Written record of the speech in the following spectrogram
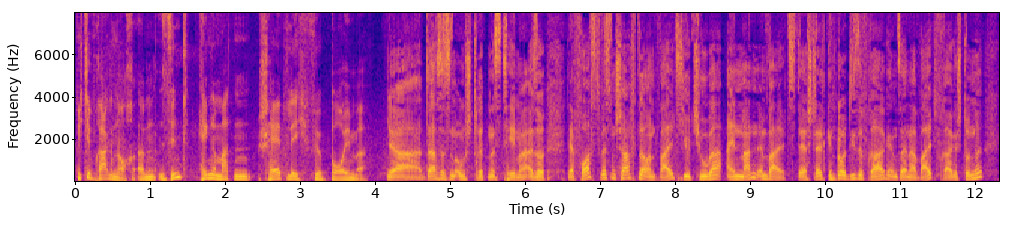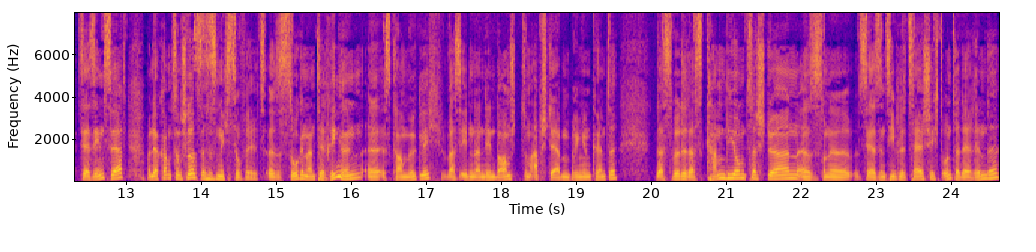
Wichtige Frage noch, ähm, sind Hängematten schädlich für Bäume? Ja, das ist ein umstrittenes Thema. Also der Forstwissenschaftler und Wald-YouTuber Ein Mann im Wald, der stellt genau diese Frage in seiner Waldfragestunde, sehr sehenswert, und er kommt zum Schluss, das ist nicht so wild. Äh, das sogenannte Ringeln äh, ist kaum möglich, was eben dann den Baum zum Absterben bringen könnte. Das würde das Cambium zerstören, das ist so eine sehr sensible Zellschicht unter der Rinde.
